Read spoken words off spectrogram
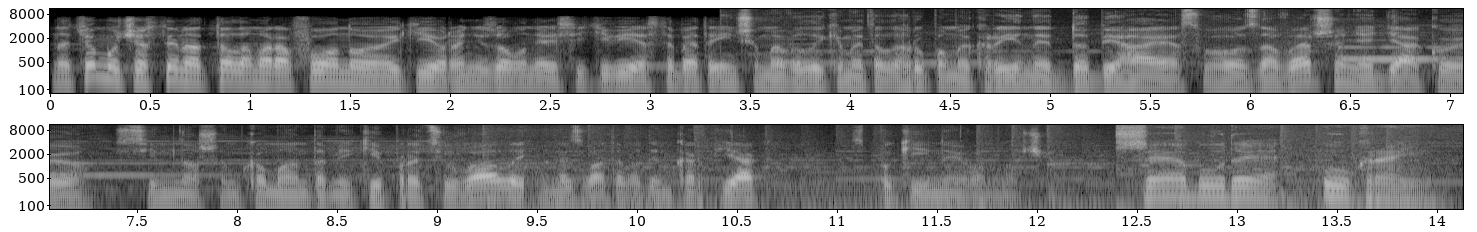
На цьому частина телемарафону, який організований сітіві СТБ та іншими великими телегрупами країни, добігає свого завершення. Дякую всім нашим командам, які працювали. Мене звати Вадим Карп'як. Спокійної вам ночі. Ще буде Україна.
